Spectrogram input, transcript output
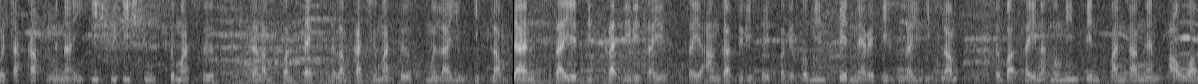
bercakap mengenai isu-isu semasa dalam konteks dalam kacamata Melayu Islam dan saya describe diri saya saya anggap diri saya sebagai pemimpin naratif Melayu Islam sebab saya nak memimpin pandangan awam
